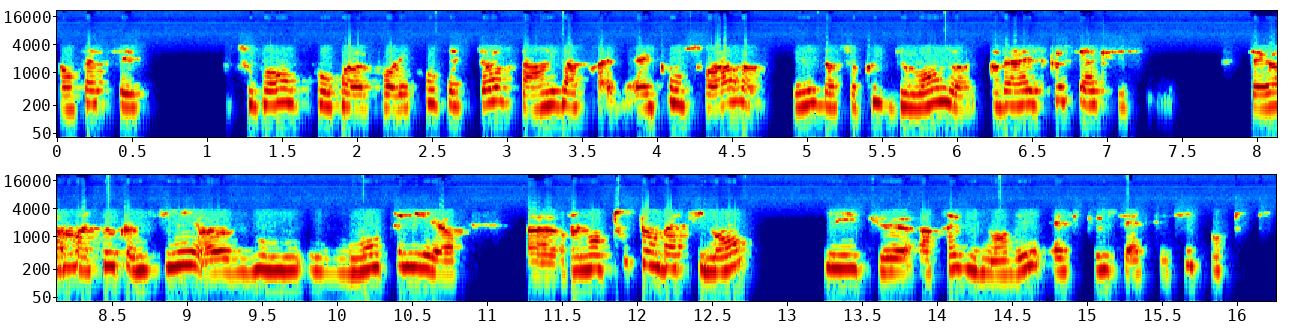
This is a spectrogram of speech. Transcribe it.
En fait, c'est souvent pour, pour les concepteurs, ça arrive après. Elles conçoivent et d'un seul coup, ils demandent ah ben, est-ce que c'est accessible? C'est un peu comme si vous, vous, montez vraiment tout un bâtiment et que après vous demandez est-ce que c'est accessible pour tous?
